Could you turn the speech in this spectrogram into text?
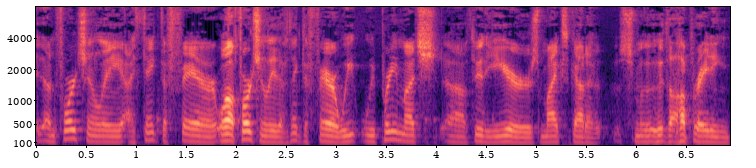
unfortunately, I think the fair. Well, fortunately, I think the fair. We we pretty much uh, through the years, Mike's got a smooth operating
